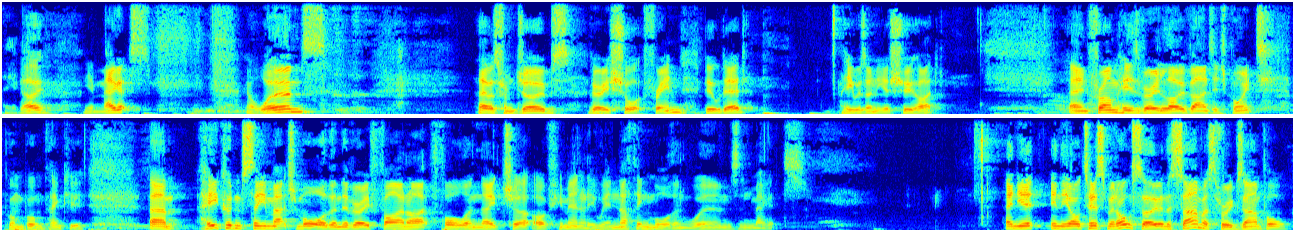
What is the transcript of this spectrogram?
There you go, your maggots, your worms. That was from Job's very short friend, Bildad. He was only a shoe height. And from his very low vantage point, boom, boom, thank you, um, he couldn't see much more than the very finite, fallen nature of humanity. We're nothing more than worms and maggots. And yet, in the Old Testament, also, in the psalmist, for example,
